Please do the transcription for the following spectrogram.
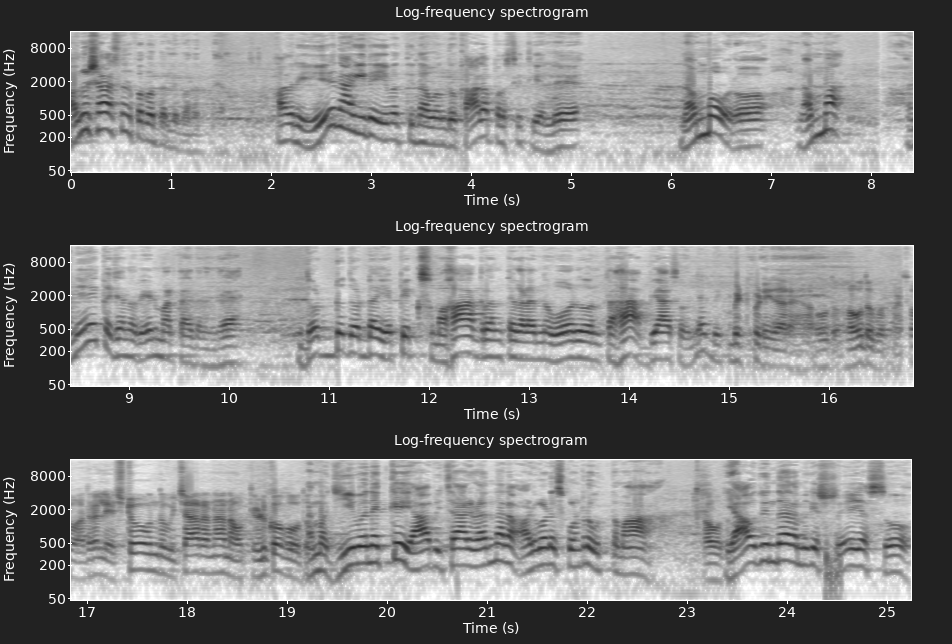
ಅನುಶಾಸನ ಪರ್ವದಲ್ಲಿ ಬರುತ್ತೆ. ಆದರೆ ಏನಾಗಿದೆ ಇವತ್ತಿನ ಒಂದು ಕಾಲ ಪರಿಸ್ಥಿತಿಯಲ್ಲಿ? ನಮ್ಮವರು ನಮ್ಮ ಅನೇಕ ಜನರು ಏನು ಮಾಡ್ತಾ ಇದ್ದಾರೆ ಅಂದರೆ ದೊಡ್ಡ ದೊಡ್ಡ ಎಪಿಕ್ಸ್ ಮಹಾಗ್ರಂಥಗಳನ್ನು ಓದುವಂತಹ ಅಭ್ಯಾಸವನ್ನೇ ಬಿಟ್ಟು ಬಿಟ್ಬಿಟ್ಟಿದ್ದಾರೆ. ಹೌದು ಹೌದು ಗುರು ಸೊ ಅದರಲ್ಲಿ ಎಷ್ಟೋ ಒಂದು ವಿಚಾರನ ನಾವು ತಿಳ್ಕೋಬಹುದು ನಮ್ಮ ಜೀವನಕ್ಕೆ ಯಾವ ವಿಚಾರಗಳನ್ನ ನಾವು ಅಳವಡಿಸ್ಕೊಂಡ್ರೆ ಉತ್ತಮ. ಹೌದು. ಯಾವುದರಿಂದ ನಮಗೆ ಶ್ರೇಯಸ್ಸು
